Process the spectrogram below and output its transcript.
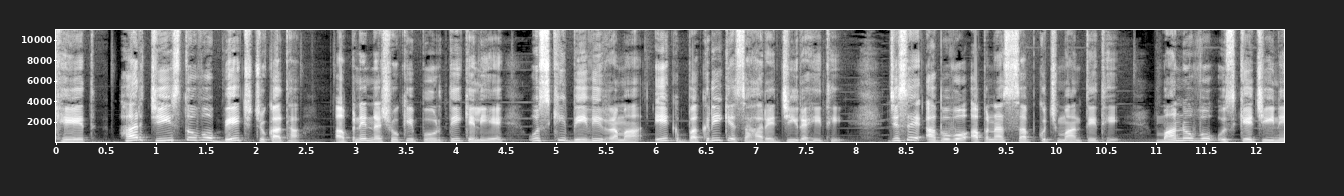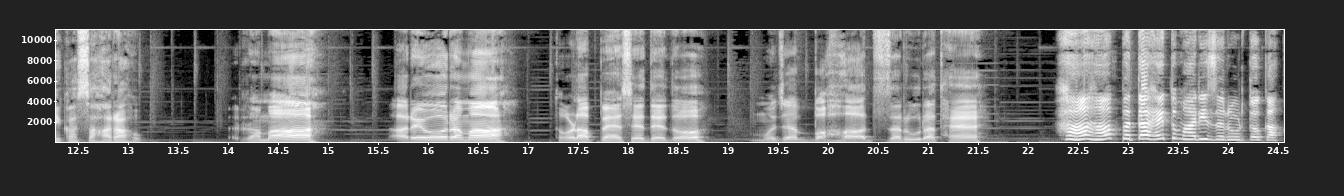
खेत, हर चीज़ तो वो बेच चुका था। अपने नशों की पूर्ति के लिए उसकी बीवी रमा एक बकरी के सहारे जी रही थी, जिसे अब वो अपना सब कुछ मानती थी। मानो वो उसके जीने का सहारा हो। रमा! अरे ओ रमा थोड़ा पैसे दे दो। मुझे बहुत ज़रूरत है। हाँ हाँ पता है तुम्हारी जरूरतों का।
